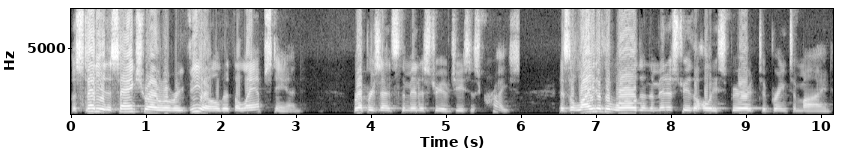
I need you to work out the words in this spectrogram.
A study of the sanctuary will reveal that the lampstand represents the ministry of Jesus Christ as the light of the world and the ministry of the Holy Spirit to bring to mind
